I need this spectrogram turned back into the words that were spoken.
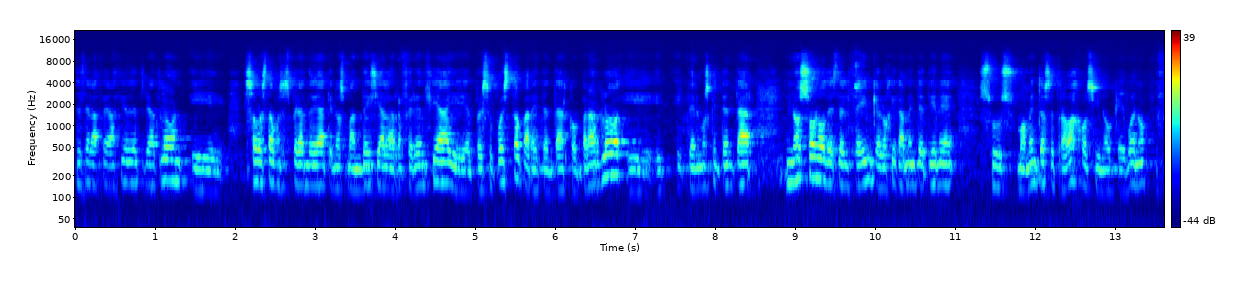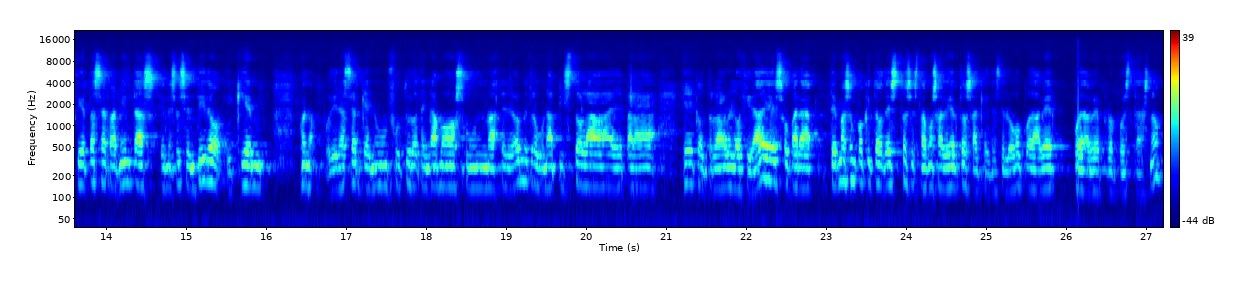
desde la Federación de Triatlón y solo estamos esperando ya que nos mandéis ya la referencia y el presupuesto para intentar comprarlo y, tenemos que intentar no solo desde el CEIM, que lógicamente tiene sus momentos de trabajo, sino que, bueno, ciertas herramientas en ese sentido y quien, bueno, pudiera ser que en un futuro tengamos un acelerómetro, una pistola eh, para controlar velocidades o para temas un poquito de estos estamos abiertos a que desde luego pueda haber, pueda haber propuestas. ¿no?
